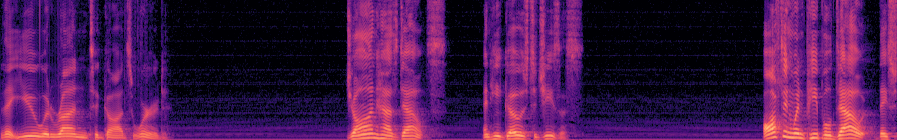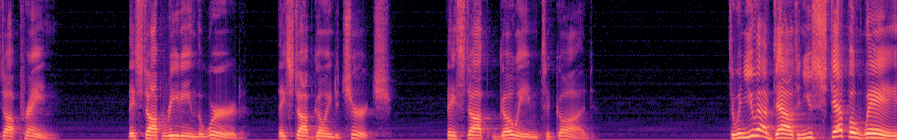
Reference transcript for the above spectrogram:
that you would run to God's word. John has doubts and he goes to Jesus. Often, when people doubt, they stop praying, they stop reading the word, they stop going to church they stop going to God. So when you have doubt and you step away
